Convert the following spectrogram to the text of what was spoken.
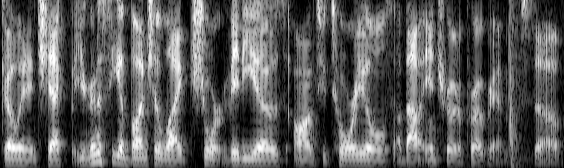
go in and check, but you're going to see a bunch of like short videos on tutorials about intro to programming. So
